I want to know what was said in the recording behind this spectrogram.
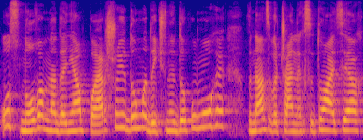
основам надання першої домедичної допомоги в надзвичайних ситуаціях.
